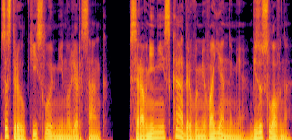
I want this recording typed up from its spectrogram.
состроил кислую мину Лерсанг. В сравнении с кадровыми военными, безусловно.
